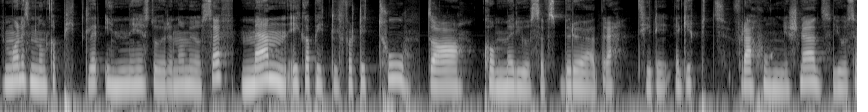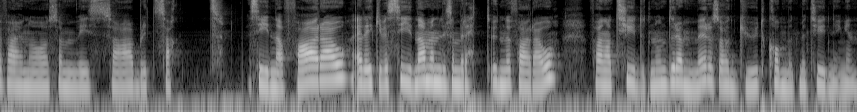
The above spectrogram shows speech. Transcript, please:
Vi må liksom noen kapitler inn i historien om Josef. Men i kapittel 42, da kommer Josefs brødre til Egypt. For det er hungersnød. Josef har jo nå, som vi sa, blitt sagt ved siden av farao, eller ikke ved siden av, men liksom rett under farao. For han har tydet noen drømmer, og så har Gud kommet med tydningen.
